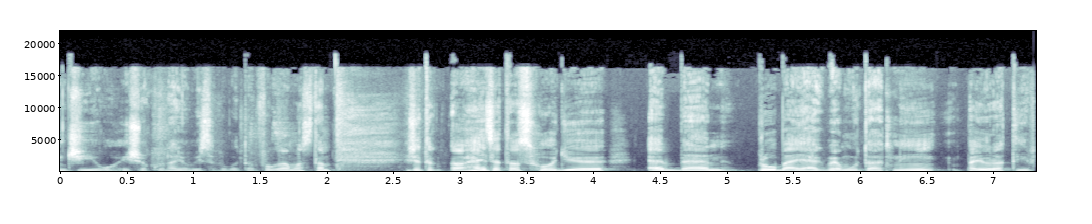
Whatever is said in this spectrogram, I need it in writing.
NGO, és akkor nagyon visszafogottan fogalmaztam. És hát a, a helyzet az, hogy ebben próbálják bemutatni pejoratív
